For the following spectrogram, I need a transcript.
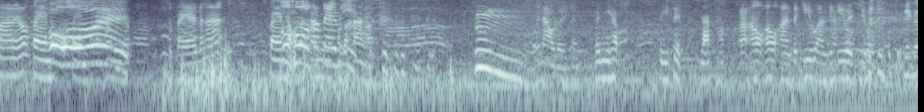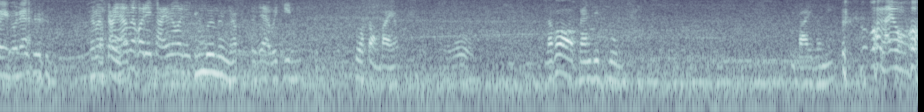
มาแล้วแตนโอ้ยสแตนนะฮะแตนโอ้โหครับสแตนคไปอีก ข้างครับอืมไม่เน่าเลยจังเป็นนี้ครับ ตีเสร็จยัดครับ อะเอาเอาอ่านสกิลอ่านสกิลนี่ตัวเองคนเนี้ยให้มันใจฮะไม่ค่อยได้ใช้ไม่ค่อยได้ทิ้ใช้งมือหนึ่งครับ ส่วนใหญ่ไปกินตัวสองใบครับ โอ้แล้วก็แบนดิตลุมสี่ใบวันนี้อะไรของเขา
